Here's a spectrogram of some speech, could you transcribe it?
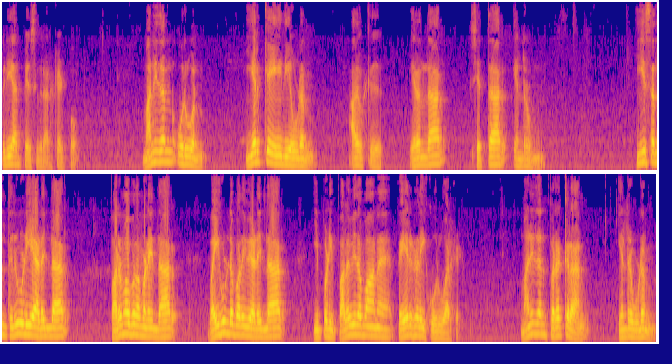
பெரியார் பேசுகிறார் கேட்போம். மனிதன் ஒருவன் இயற்கை எய்தியவுடன் அதற்கு இறந்தார் செத்தார் என்றும் ஈசன் திருவடியை அடைந்தார் பரமபதம் அடைந்தார் வைகுண்ட பதவி அடைந்தார் இப்படி பலவிதமான பெயர்களை கூறுவார்கள். மனிதன் பிறக்கிறான் என்றவுடன்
